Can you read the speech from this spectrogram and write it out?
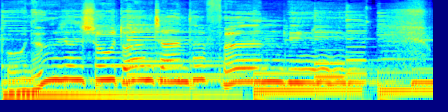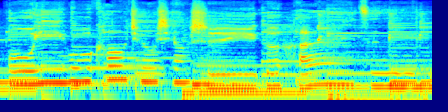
不能忍受短暂的分别，无依无靠，就像是一个孩子。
